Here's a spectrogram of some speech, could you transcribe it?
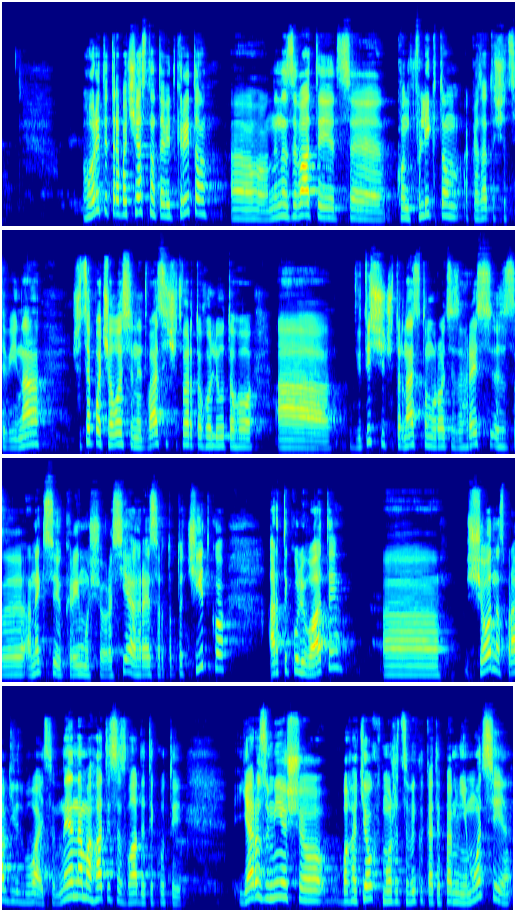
Говорити треба чесно та відкрито, е, не називати це конфліктом, а казати, що це війна, що це почалося не 24 лютого, а в 2014 році з, агресі... з анексією Криму, що Росія агресор. Тобто чітко артикулювати, е, що насправді відбувається, не намагатися згладити кути. Я розумію, що багатьох може це викликати певні емоції,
